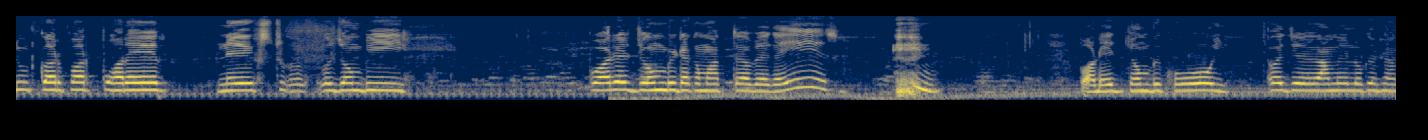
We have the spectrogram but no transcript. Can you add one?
লুট করার পর পরের নেক্সট জম্বি পরের জম্বিটাকে মারতে হবে গাইস পরের জম্বি কই? ওই যে আমি লোকেশন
